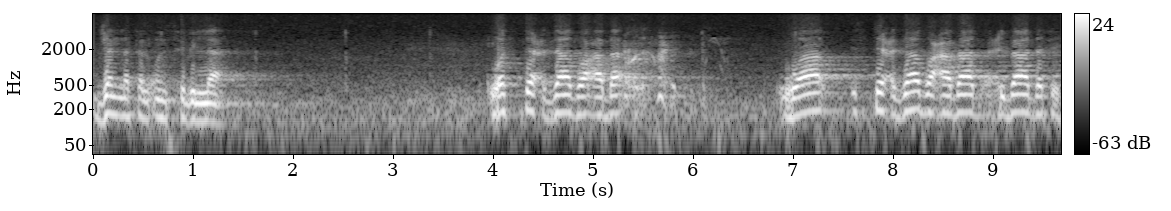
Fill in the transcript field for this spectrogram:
جنة الأنس بالله. واستعذاب عباد واستعذاب عباد عبادته.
